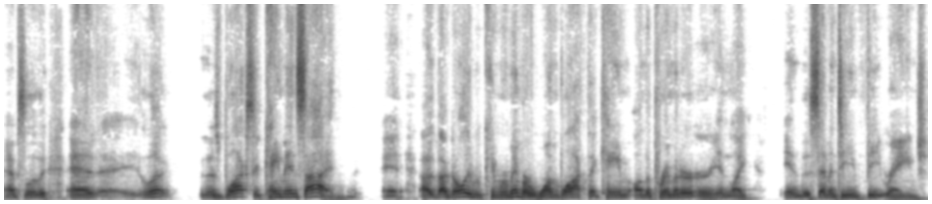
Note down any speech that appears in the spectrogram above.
absolutely. And uh, look, those blocks that came inside. And I, I only can remember one block that came on the perimeter or in like in the 17 feet range.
